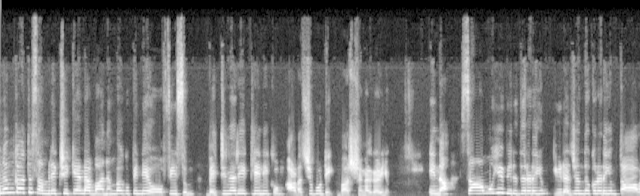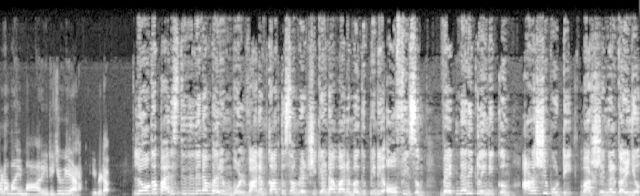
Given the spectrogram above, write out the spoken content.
വനം കാത്ത് സംരക്ഷിക്കേണ്ട വനം വകുപ്പിന്റെ ഓഫീസും വെറ്റിനറി ക്ലിനിക്കും അടച്ചുപൂട്ടി വർഷങ്ങൾ കഴിഞ്ഞു. ഇന്ന് സാമൂഹ്യ വിരുദ്ധരുടെയും ഇഴജന്തുക്കളുടെയും താവളമായി മാറിയിരിക്കുകയാണ് ഇവിടെ. ലോക പരിസ്ഥിതി ദിനം വരുമ്പോൾ വനം കാത്തു സംരക്ഷിക്കേണ്ട വനംവകുപ്പിന്റെ ഓഫീസും വെറ്റിനറി ക്ലിനിക്കും അടച്ചുപൂട്ടി വർഷങ്ങൾ കഴിഞ്ഞു.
